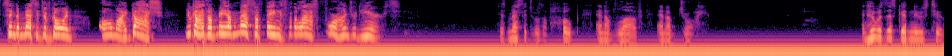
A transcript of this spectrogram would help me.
send a message of going, oh my gosh, you guys have made a mess of things for the last 400 years. His message was of hope and of love and of joy. And who was this good news to?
